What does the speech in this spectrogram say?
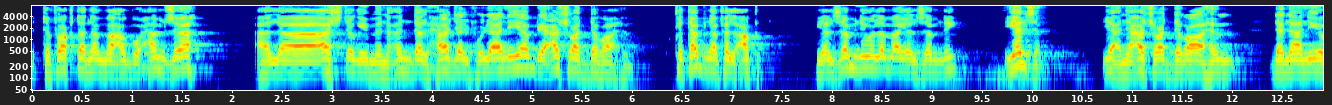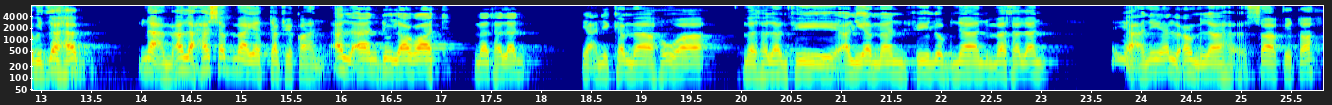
اتفقت أنا مع أبو حمزة على أشتري من عند الحاجة الفلانية بعشرة دراهم. كتبنا في العقد يلزمني ولا ما يلزمني؟ يلزم. يعني عشرة دراهم دنانير ذهب. نعم على حسب ما يتفقان. الآن دولارات مثلا يعني كما هو مثلا في اليمن في لبنان مثلا. يعني العملة ساقطة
